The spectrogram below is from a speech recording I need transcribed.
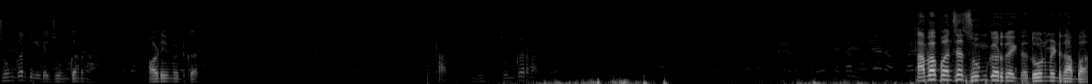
झूम कर तिकडे झूम कर ना. ऑडिओ म्यूट कर. थांब. झूम कर ना. थांबा पंच झूम करतो एकदा. दोन मिनिट थांबा.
